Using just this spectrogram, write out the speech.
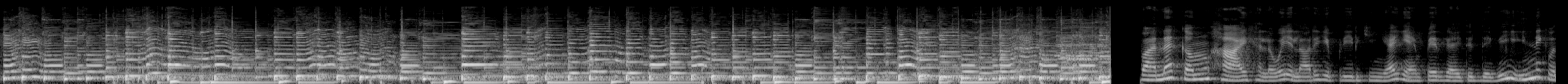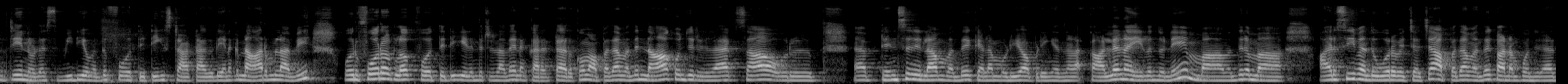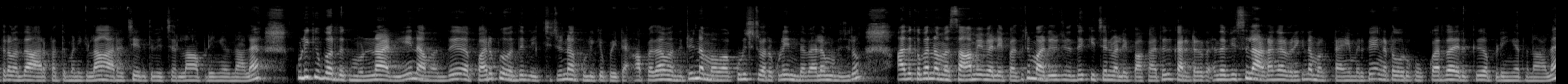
Thank you. வணக்கம் hi hello எல்லாரும் எப்படி இருக்கீங்க? என் பேர் காயத்ரி தேவி. இன்றைக்கி வந்துட்டு என்னோட வீடியோ வந்து ஃபோர் தேர்ட்டிக்கு ஸ்டார்ட் ஆகுது. எனக்கு நார்மலாகவே ஒரு ஃபோர் ஓ கிளாக் ஃபோர் தேர்ட்டிக்கு எழுந்துட்டுனா தான் எனக்கு கரெக்டாக இருக்கும். அப்போ தான் வந்து நான் கொஞ்சம் ரிலாக்ஸாக ஒரு டென்ஷன் இல்லாமல் வந்து கிளம்ப முடியும் அப்படிங்கிறதுனால. காலைல நான் எழுந்தோடனே மா வந்து நம்ம அரிசி வந்து ஊற வச்சாச்சு அப்போ தான் வந்து நம்ம கொஞ்சம் நேரத்தில் வந்து அரை பத்து மணிக்கெலாம் அரைச்சி எடுத்து வச்சிடலாம் அப்படிங்கிறதுனால குளிக்க போகிறதுக்கு முன்னாடியே நான் வந்து பருப்பு வந்து வச்சுட்டு நான் குளிக்க போயிட்டேன். அப்போ தான் வந்துட்டு நம்ம குளிச்சுட்டு வரக்குள்ளே இந்த வேலை முடிஞ்சிடும் அதுக்கப்புறம் நம்ம சாமி வேலையை பார்த்துட்டு மறுபடியும் வந்து கிச்சன் வேலையை பார்க்கறதுக்கு கரெக்டாக இருக்கும். இந்த விசில் அடங்குற வரைக்கும் நமக்கு டைம் இருக்குது எங்கிட்ட ஒரு குக்கர் தான் இருக்குது அப்படிங்கிறதுனால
